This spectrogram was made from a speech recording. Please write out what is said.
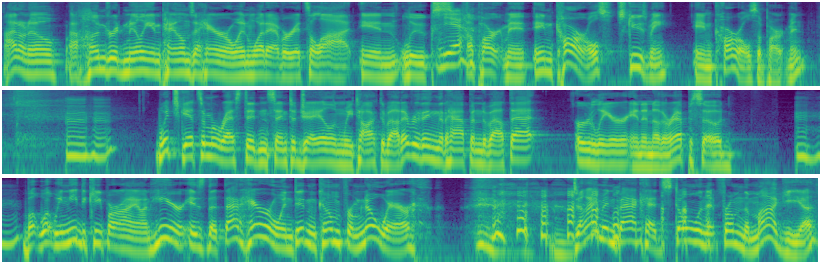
I don't know, a hundred million pounds of heroin, whatever. It's a lot in Luke's Yeah. apartment, in Carl's, excuse me, in Carl's apartment, which gets him arrested and sent to jail. And we talked about everything that happened about that earlier in another episode. Mm-hmm. But what we need to keep our eye on here is that that heroin didn't come from nowhere. Diamondback had stolen it from the Maggia,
